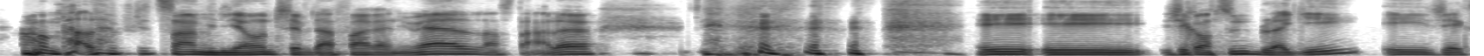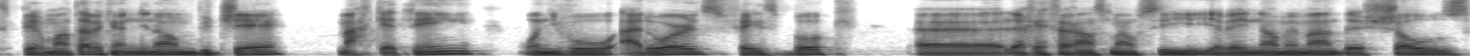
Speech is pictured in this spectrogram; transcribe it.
On parle de plus de 100 millions de chiffre d'affaires annuels dans ce temps-là. et, j'ai continué de bloguer et j'ai expérimenté avec un énorme budget marketing au niveau AdWords, Facebook, euh, le référencement aussi. Il y avait énormément de choses,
